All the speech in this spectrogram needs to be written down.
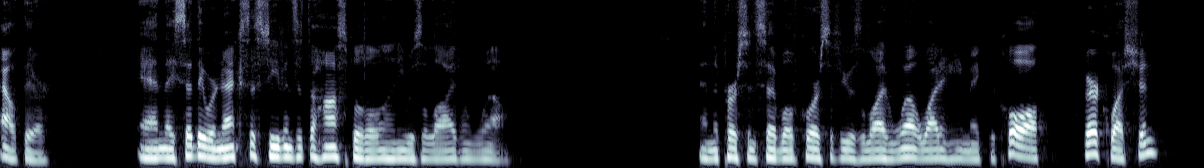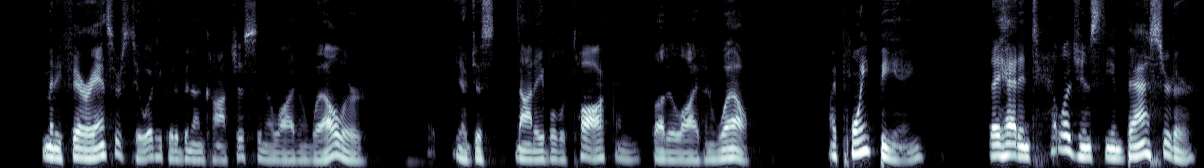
out there and they said they were next to Stevens at the hospital and he was alive and well. And the person said, Well, of course, if he was alive and well, why didn't he make the call? Fair question. Many fair answers to it. He could have been unconscious and alive and well, or you know, just not able to talk and but alive and well. My point being, they had intelligence the ambassador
